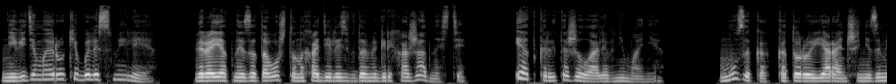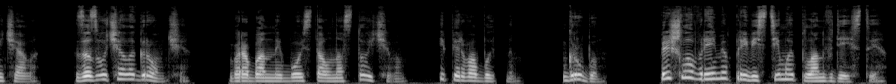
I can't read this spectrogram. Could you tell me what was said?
невидимые руки были смелее, вероятно, из-за того, что находились в доме греха жадности и открыто желали внимания. Музыка, которую я раньше не замечала, зазвучала громче, Барабанный бой стал настойчивым и первобытным, грубым. Пришло время привести мой план в действие.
